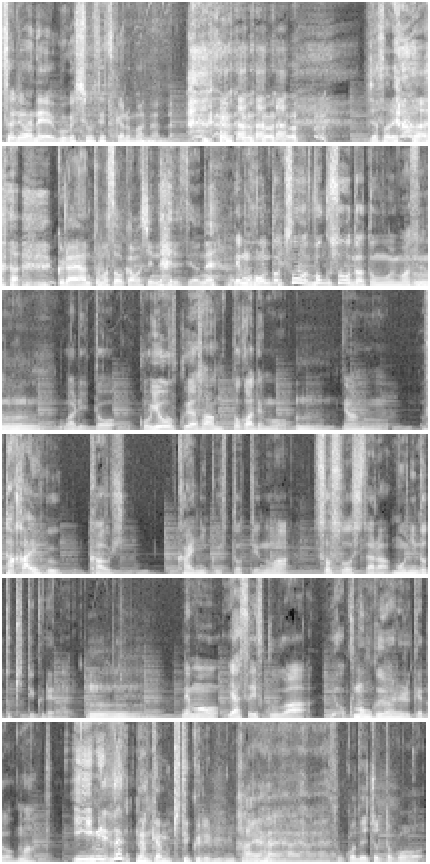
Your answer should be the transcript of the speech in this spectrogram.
それはね僕は小説から学んだじゃあそれは クライアントもそうかもしれないですよね。でも本当そう僕そうだと思いますよ、うん割と。こう洋服屋さんとかでもうん。あの高い服買うひ買いに行く人っていうのは粗相したらもう二度と着てくれない。うんうん。でも安い服はよく文句言われるけどまあいい意味で何回も着てくれるみたなね、はいいはいはいはい。そこでちょっとこ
